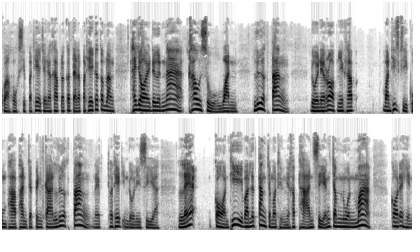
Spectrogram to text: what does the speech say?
กว่า 60 ประเทศใช่นะครับ แล้วก็แต่ละประเทศก็กำลังทยอยเดินหน้าเข้าสู่วันเลือกตั้ง โดยในรอบนี้ครับ วันที่ 14 กุมภาพันธ์จะเป็นการเลือกตั้งในประเทศอินโดนีเซีย และก่อนที่วันเลือกตั้งจะมาถึงเนี่ยครับฐานเสียงจำนวนมาก ก็ได้เห็น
